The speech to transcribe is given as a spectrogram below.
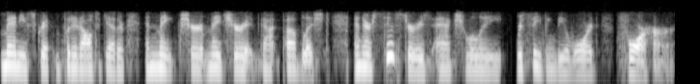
manuscript and put it all together and make sure made sure it got published. And her sister is actually receiving the award for her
